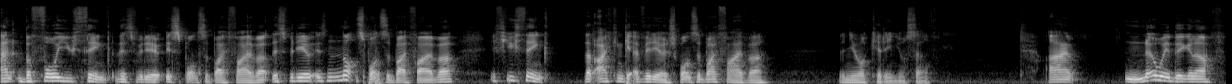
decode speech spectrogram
And before you think this video is sponsored by Fiverr, this video is not sponsored by Fiverr. If you think that I can get a video sponsored by Fiverr, then you are kidding yourself. I'm no way big enough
